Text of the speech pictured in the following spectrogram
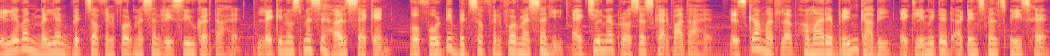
11 million bits of information receive करता है, लेकिन उसमें से हर सेकंड वो 40 बिट्स ऑफ़ इन्फॉर्मेशन ही एक्चुअल में प्रोसेस कर पाता है। इसका मतलब हमारे ब्रेन का भी एक लिमिटेड अटेंशनल स्पेस है।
